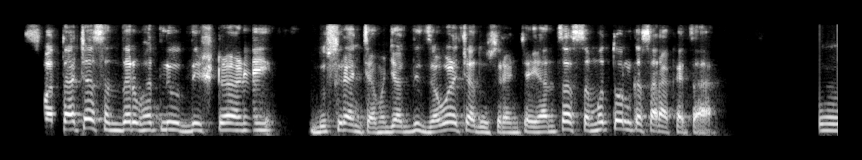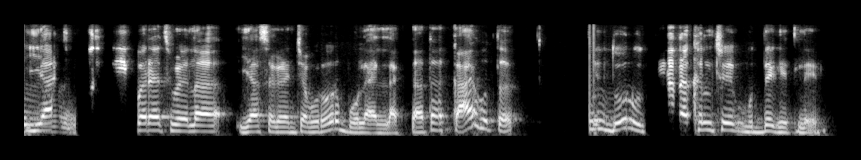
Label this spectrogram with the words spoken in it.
स्वतःच्या संदर्भातली उद्दिष्ट आणि दुसऱ्यांच्या म्हणजे अगदी जवळच्या दुसऱ्यांच्या यांचा समतोल कसा राखायचा? या बऱ्याच वेळेला या सगळ्यांच्या बरोबर बोलायला लागतं. आता काय होतं? दोन उद्दिष्ट दाखलचे मुद्दे घेतले.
